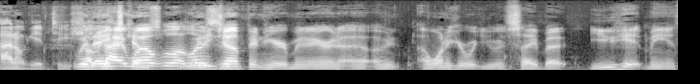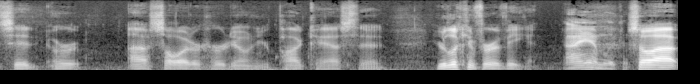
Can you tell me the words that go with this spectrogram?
I don't give two shits. Okay, age well, well let me jump in here a minute, Aaron. I, I mean, I want to hear what you would say, but you hit me and said, or I saw it or heard it on your podcast that you're looking for a vegan. I am looking. So I,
